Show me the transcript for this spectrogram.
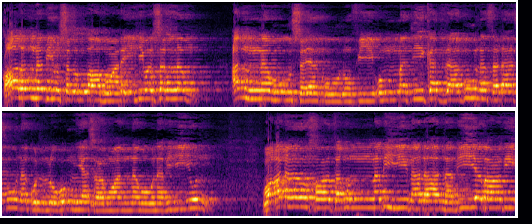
قال النبي صلى الله عليه وسلم أنه سيكون في أمتي كذابون ثلاثون كلهم يزعم أنه نبي. وأنا خاتم النبيين لا نبي بعدي.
